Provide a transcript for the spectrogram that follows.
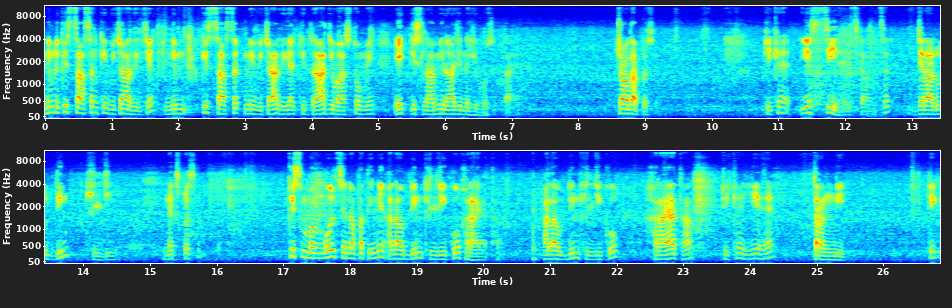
निम्नलिखित शासन के विचार दीजिए। निम्न किस शासक ने विचार दिया कि राज्य वास्तव में एक इस्लामी राज्य नहीं हो सकता है। चौदह प्रश्न। ठीक है, ये सी है इसका आंसर। जलालुद्दीन खिलजी। नेक्स्ट प्रश्न। किस मंगोल सेनापति ने अलाउद्दीन खिलजी को हराया था? अलाउद्दीन खिलजी को हराया था, ठीक है, ये है तरंगी, ठीक?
